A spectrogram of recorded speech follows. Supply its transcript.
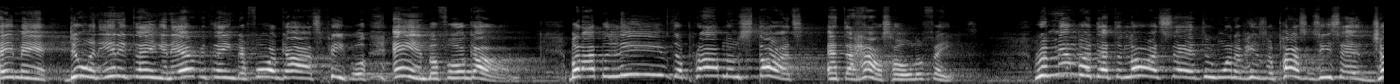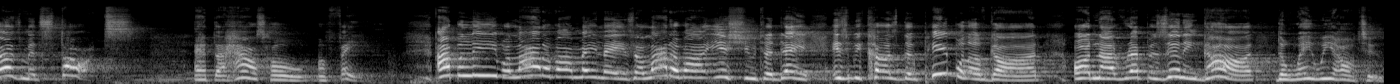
amen, doing anything and everything before God's people and before God. But I believe the problem starts at the household of faith. Remember that the Lord said through one of his apostles, He says, judgment starts at the household of faith. I believe a lot of our melees, a lot of our issue today is because the people of God are not representing God the way we ought to.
